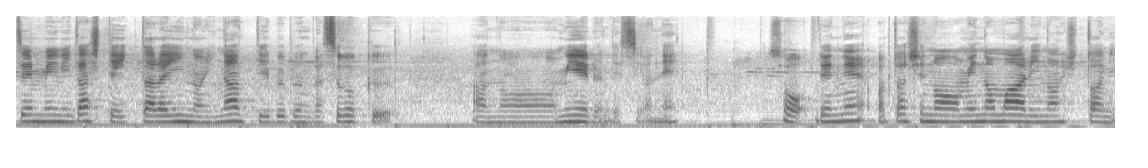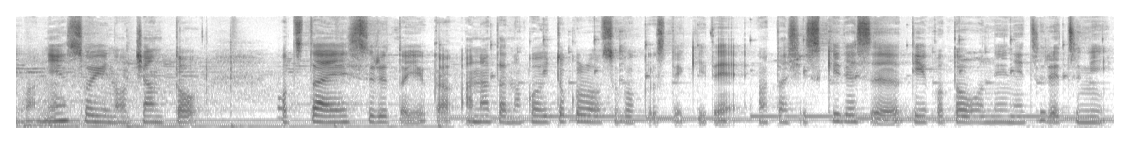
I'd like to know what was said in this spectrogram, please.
前面に出していったらいいのになっていう部分がすごく、あのー見えるんですよね。そうでね私の身の回りの人にはねそういうのをちゃんとお伝えするというかあなたのこういうところすごく素敵で私好きですっていうことをね熱烈に、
